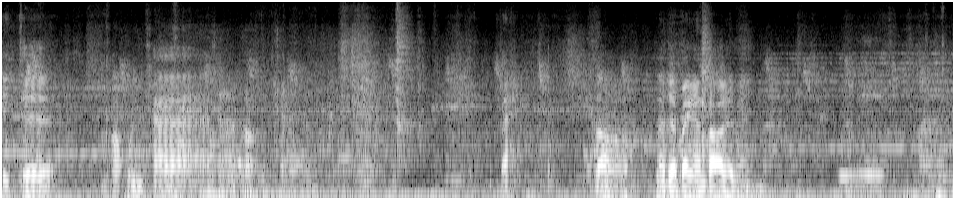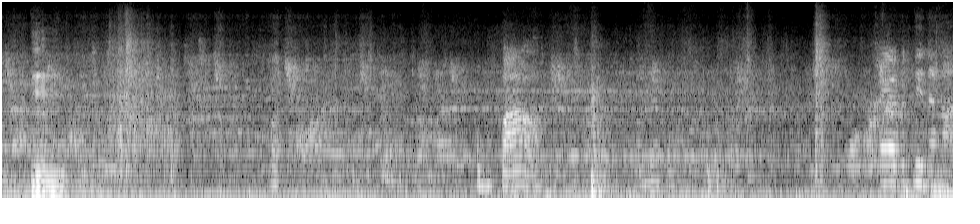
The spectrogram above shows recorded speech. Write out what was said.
ติกเกอร์ ขอบคุณครับครับขอบคุณครับไป เราเราจะไปกันต่อเลยไหมนี่นี่ผมป้าเหรอแอร์ไปติดอันน่ะ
